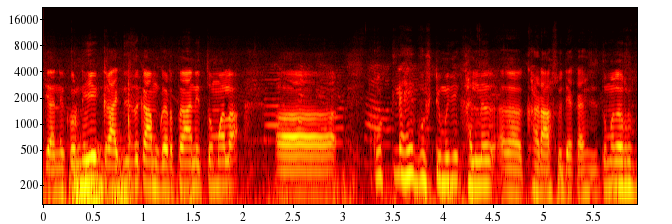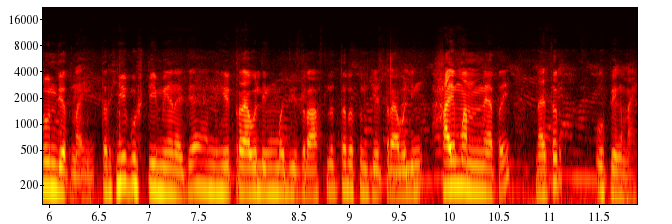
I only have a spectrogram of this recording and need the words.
जेणेकरून हे गादीचं काम करतं आणि तुम्हाला कुठल्याही गोष्टीमध्ये खालनं खडा असू द्या काय असू तुम्हाला रुजून देत नाही. तर ही गोष्टी मेन आहे त्या आणि हे ट्रॅव्हलिंगमध्ये जर असलं तर तुमची ट्रॅव्हलिंग हाय मानण्यात आहे नाहीतर उपयोग नाही.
